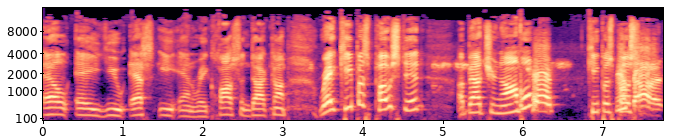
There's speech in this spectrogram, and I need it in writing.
L A U S E N, rayklausen.com. Ray, keep us posted about your novel. Yes, Keep us posted. it.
